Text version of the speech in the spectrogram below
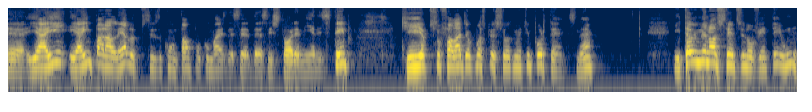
É, e, aí, e aí, em paralelo, eu preciso contar um pouco mais desse, dessa história minha nesse tempo, que eu preciso falar de algumas pessoas muito importantes. Né? Então, em 1991,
